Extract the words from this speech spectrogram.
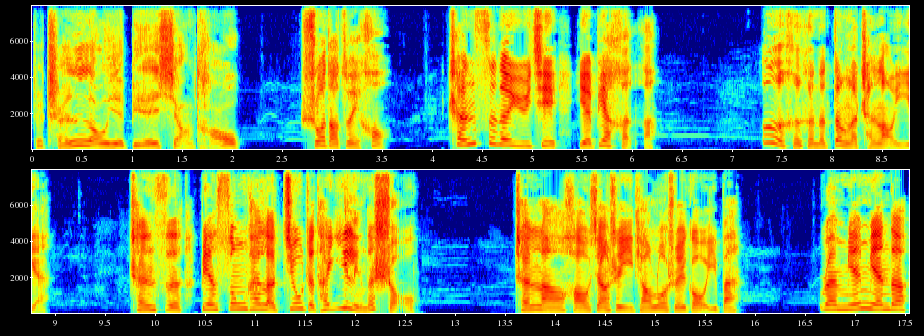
这陈老爷别想逃。说到最后，陈四的语气也变狠了，恶狠狠地瞪了陈老一眼。陈四便松开了揪着他衣领的手。陈老好像是一条落水狗一般，软绵绵的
